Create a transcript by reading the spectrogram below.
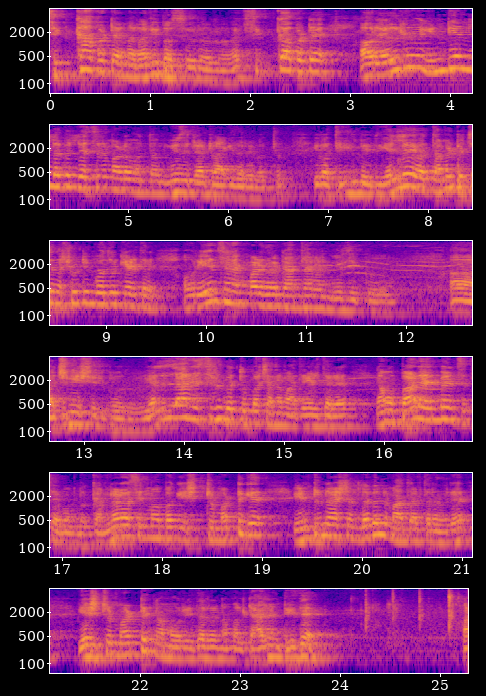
ಸಿಕ್ಕಾಪಟ್ಟೆ ರವಿ ಬಸೂರ್ ಅವರು. ಸಿಕ್ಕಾಪಟ್ಟೆ ಅವರೆಲ್ಲರೂ ಇಂಡಿಯನ್ ಲೆವೆಲ್ ಹೆಸರು ಮಾಡುವಂಥ ಮ್ಯೂಸಿಕ್ ಡೈರೆಕ್ಟರ್ ಆಗಿದ್ದಾರೆ ಇವತ್ತು. ಇವತ್ತು ಇಲ್ಲಿ ಎಲ್ಲೇ ಇವತ್ತು ತಮಿಳ್ ಪಿಕ್ಚರ್ನ ಶೂಟಿಂಗ್ ಹೋದ್ರು ಕೇಳ್ತಾರೆ, ಅವ್ರು ಏನು ಸರ್ ಹಂಗೆ ಮಾಡಿದ್ದಾರೆ ಕಾಂತಾರಲ್ಲಿ ಮ್ಯೂಸಿಕ್ಕು ಅಜನೀಶ್ ಇರ್ಬೋದು. ಎಲ್ಲರ ಹೆಸರು ತುಂಬ ಚೆನ್ನಾಗಿ ಮಾತು ಹೇಳ್ತಾರೆ. ನಮಗೆ ಭಾಳ ಹೆಮ್ಮೆ ಅನಿಸುತ್ತೆ. ಒಬ್ಬ ಕನ್ನಡ ಸಿನಿಮಾ ಬಗ್ಗೆ ಎಷ್ಟು ಮಟ್ಟಿಗೆ ಇಂಟರ್ನ್ಯಾಷನಲ್ ಲೆವೆಲ್ ಮಾತಾಡ್ತಾರೆ ಅಂದರೆ ಎಷ್ಟು ಮಟ್ಟಿಗೆ ನಮ್ಮವ್ರು ಇದ್ದಾರೆ ನಮ್ಮಲ್ಲಿ ಟ್ಯಾಲೆಂಟ್ ಇದೆ. ಆ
